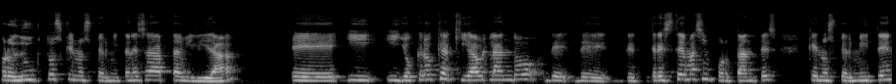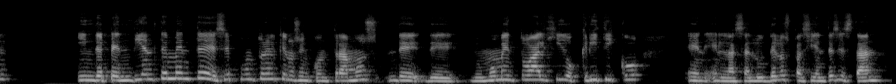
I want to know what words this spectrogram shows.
productos que nos permitan esa adaptabilidad. Eh, y, yo creo que aquí hablando de, tres temas importantes que nos permiten, independientemente de ese punto en el que nos encontramos de, un momento álgido, crítico en, la salud de los pacientes, están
